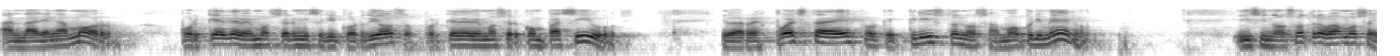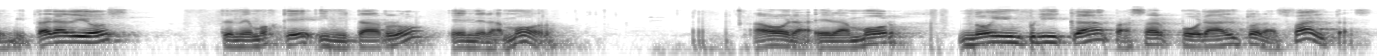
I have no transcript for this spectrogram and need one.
andar en amor, por qué debemos ser misericordiosos, por qué debemos ser compasivos. Y la respuesta es porque Cristo nos amó primero. Y si nosotros vamos a imitar a Dios, tenemos que imitarlo en el amor. Ahora, el amor no implica pasar por alto las faltas,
